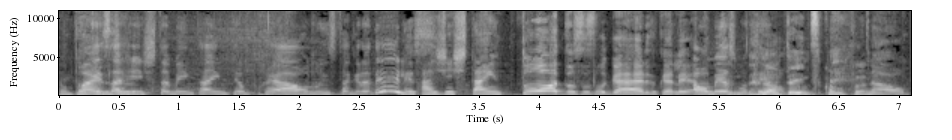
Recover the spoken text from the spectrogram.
Não tá Mas a gente também tá em tempo real no Instagram deles. A gente tá em todos os lugares, galera. Ao mesmo tempo. Não tem desculpa. Não.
